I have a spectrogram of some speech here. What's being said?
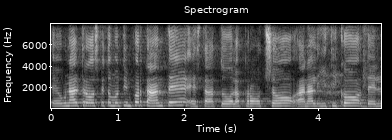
Eh, un altro aspetto molto importante è stato l'approccio analitico del,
